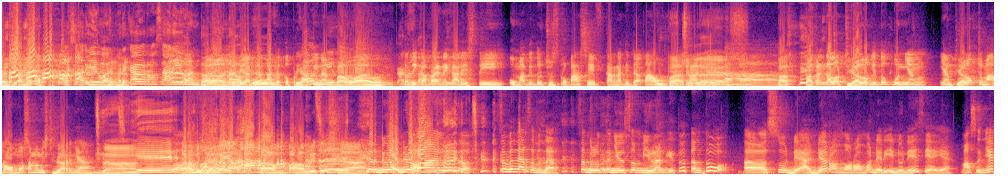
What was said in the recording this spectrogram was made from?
Jadi ada ke- Rosarioan, mereka Rosarioan toh. Nah, jadi ada ada keprihatinan Oh, gitu. bahwa Karena ketika nggak perayaan ngerti. Ekaristi umat itu justru pasif karena tidak tahu Ya, bahasanya. jelas. Ah. Bah- bahkan kalau dialog itu pun yang yang dialog cuma Romo sama misdinarnya. Nah, Cie. Karena misdinarnya yang paham, paham liturnya. Berdua doang gitu. Sebentar, sebentar. Sebelum 79 itu tentu eh, sudah ada romo-romo dari Indonesia ya. Maksudnya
